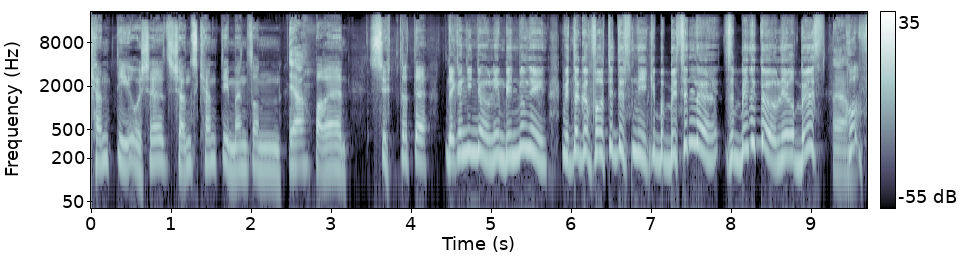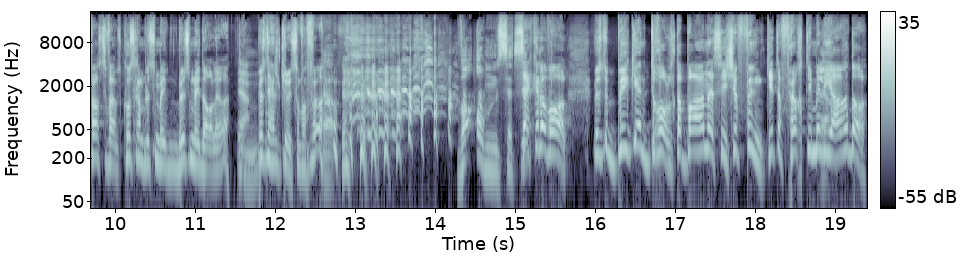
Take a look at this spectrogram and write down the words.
cunty, og ikke skjønnscunty, men sånn Ja. bare sutrete Det kan gi dårligere busstilbud. Hvis dere fortsetter å snike på bussene, så blir det dårligere buss. Ja. Hvor, først og fremst, hvordan kan bussen bli, bussen bli dårligere? Bussen er helt grusom fra før. Hva omsetter Second of all, hvis du bygger en Drolta-bane som ikke funker til 40 milliarder,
